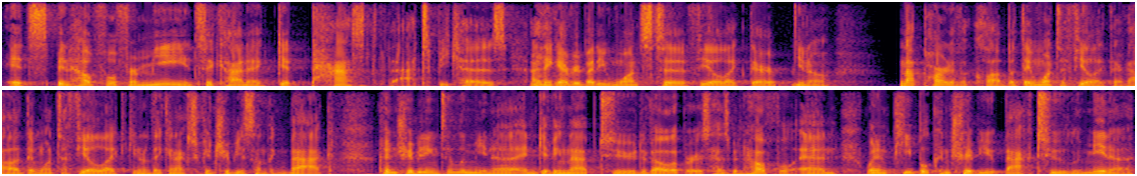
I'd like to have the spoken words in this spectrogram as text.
it's been helpful for me to kind of get past that because I think everybody wants to feel like they're you know not part of a club, but they want to feel like they're valid. They want to feel like you know they can actually contribute something back. Contributing to Lumina and giving that to developers has been helpful. And when people contribute back to Lumina,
